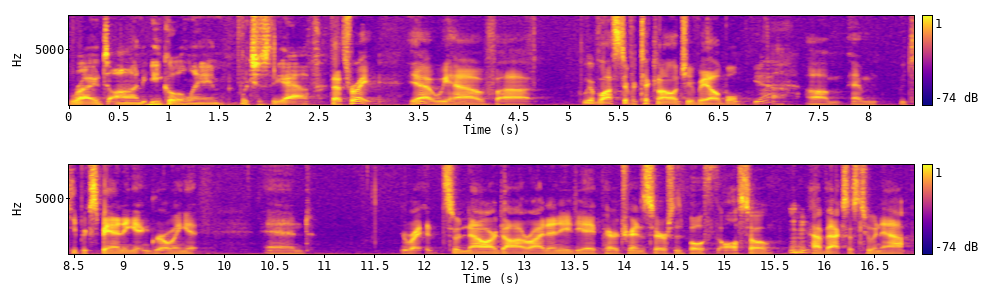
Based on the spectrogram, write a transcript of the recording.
rides on EcoLane, which is the app. That's right. Yeah, we have uh, we have lots of different technology available. Yeah. Um, and we keep expanding it and growing it. And you're right. So now our Dollar Ride and ADA paratransit services both also have access to an app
